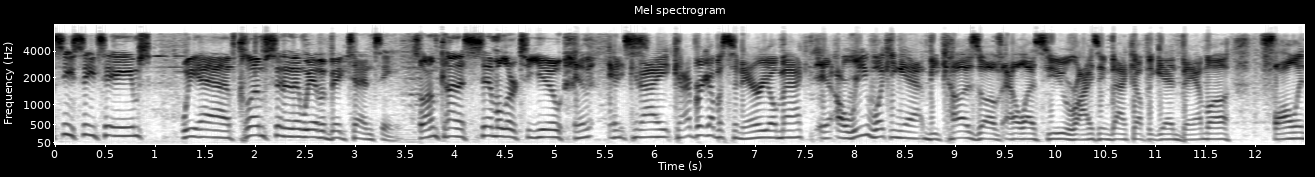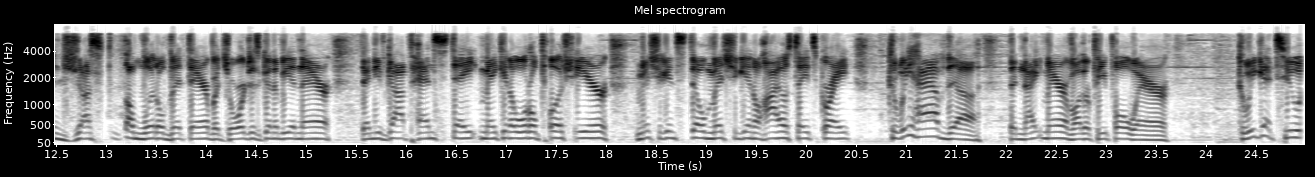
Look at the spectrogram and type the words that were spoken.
SEC teams, we have Clemson, and then we have a Big Ten team. So I'm kind of similar to you. And, and can I can I bring up a scenario, Mac? Eh, are we looking at because of LSU rising back up again, Bama falling just a little bit there, but Georgia's going to be in there. Then you've got Penn State making a little push here. Michigan's still Michigan. Ohio State's great. Could we have the the nightmare of other people where could we get two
